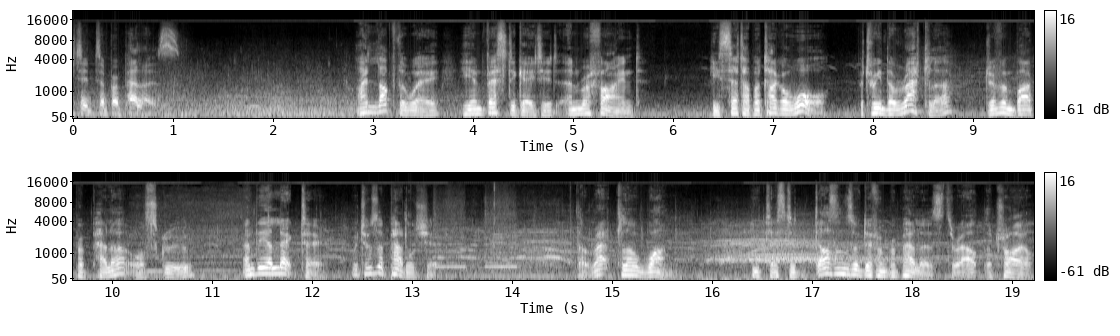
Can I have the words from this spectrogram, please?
to propellers. I love the way he investigated and refined. He set up a tug of war between the Rattler, driven by a propeller or screw, and the Alecto, which was a paddle ship. The Rattler won. He tested dozens of different propellers throughout the trial.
